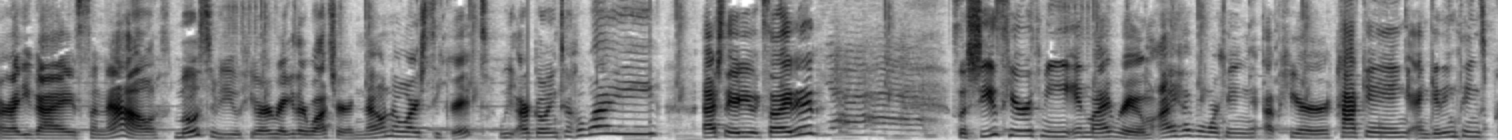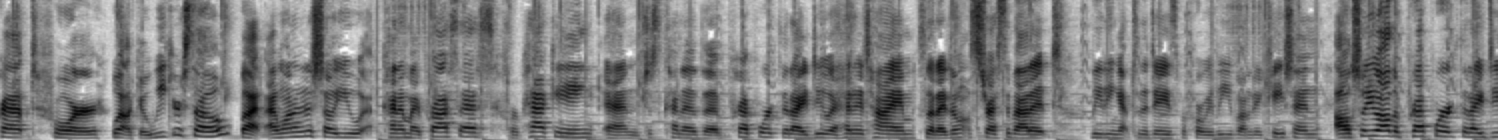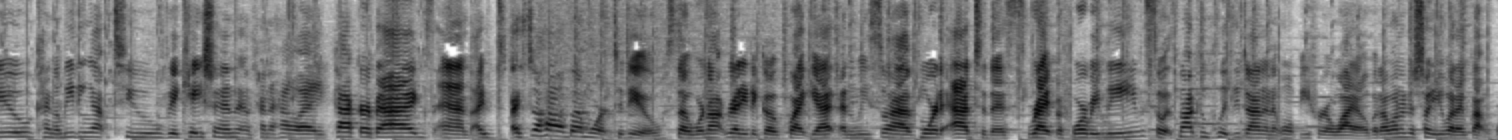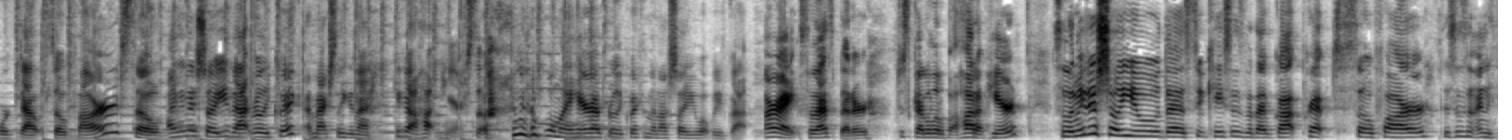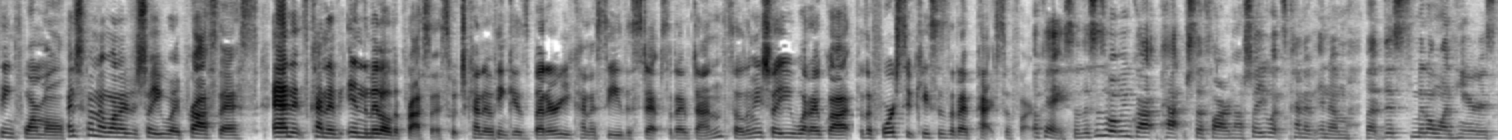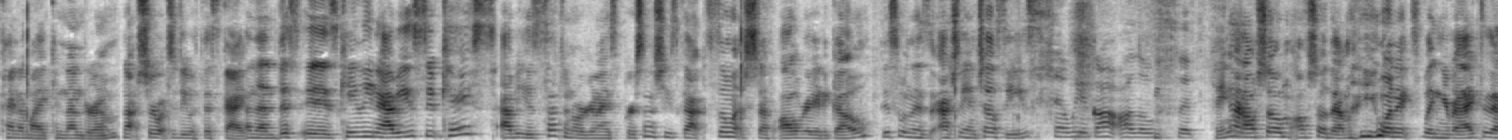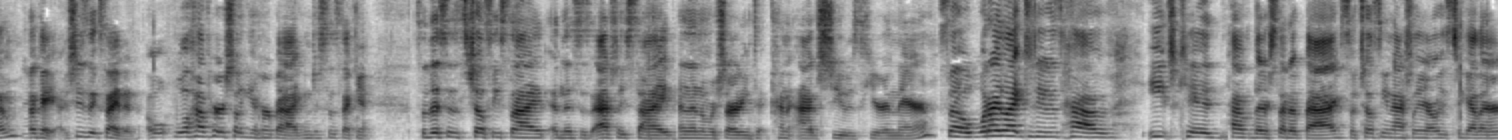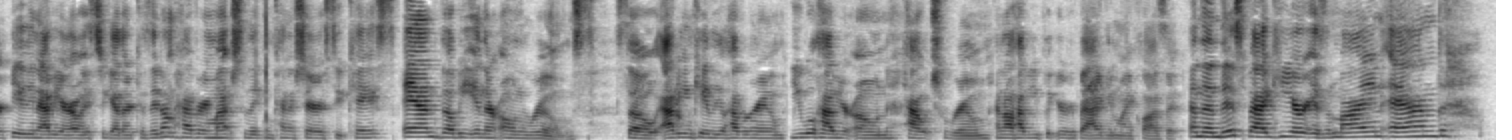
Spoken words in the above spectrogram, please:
All right, you guys. So now, most of you, if you're a regular watcher, now know our secret. We are going to Hawaii. Ashley, are you excited? Yeah. So she's here with me in my room. I have been working up here packing and getting things prepped for, well, like a week or so. But I wanted to show you kind of my process for packing and just kind of the prep work that I do ahead of time so that I don't stress about it leading up to the days before we leave on vacation. I'll show you all the prep work that I do kind of leading up to vacation and kind of how I pack our bags and I, I still have some work to do. So we're not ready to go quite yet and we still have more to add to this right before we leave. So it's not completely done and it won't be for a while, but I wanted to show you what I've got worked out so far. So I'm gonna show you that really quick. I'm actually gonna, it got hot in here. So I'm gonna pull my hair up really quick and then I'll show you what we've got. All right, so that's better. Just got a little bit hot up here. So let me just show you the suitcases that I've got prepped so far. This isn't anything formal. I just kind of wanted to show you my process and it's kind of in the middle of the process, which kind of think is better. You kind of see the steps that I've done. So let me show you what I've got for the four suitcases that I've packed so far. Okay, so this is what we've got packed so far and I'll show you what's kind of in them. But this middle one here is kind of my conundrum. Not sure what to do with this guy. And then this is Kaylee and Abby's suitcase. Abby is such an organized person. She's got so much stuff all ready to go. This one is actually in Chelsea's. So we got all of mm. the. Hang on, I'll show them. I'll show them. You want to explain your bag to them? Okay, she's excited. Oh, we'll have her show you her bag in just a second. So this is Chelsea's side and this is Ashley's side. And then we're starting to kind of add shoes here and there. So what I like to do is have each kid have their set of bags. So Chelsea and Ashley are always together. Kaylee and Abby are always together because they don't have very much so they can kind of share a suitcase. And they'll be in their own rooms. So Abby and Kaylee will have a room. You will have your own couch room and I'll have you put your bag in my closet. And then this bag here is mine and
